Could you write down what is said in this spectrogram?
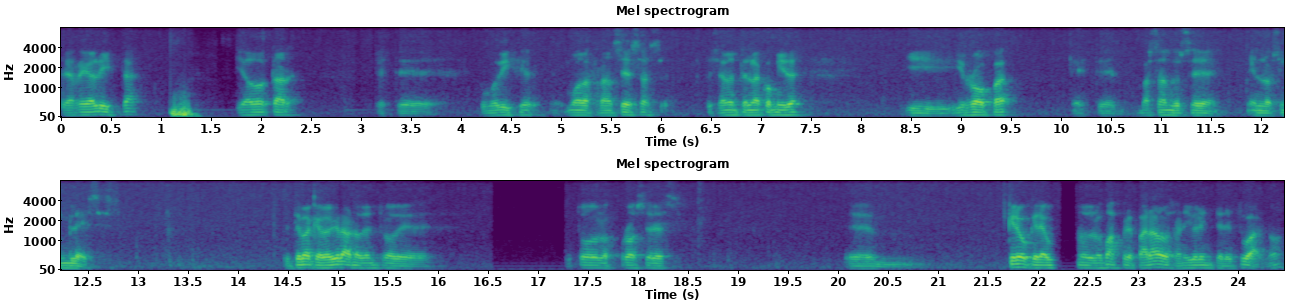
realista, y adoptar, este, como dije, modas francesas, especialmente en la comida, y, ropa, este, basándose en los ingleses. El tema que Belgrano, dentro de, todos los próceres, em, creo que era uno de los más preparados a nivel intelectual, ¿no?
